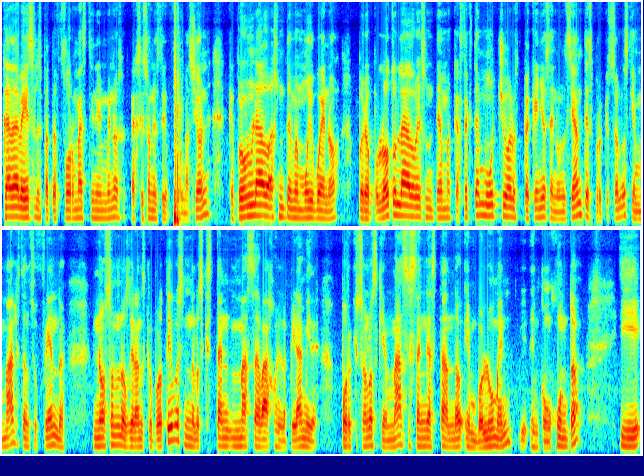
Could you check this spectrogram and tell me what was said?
cada vez las plataformas tienen menos acceso a nuestra información, que por un lado es un tema muy bueno, pero por otro lado es un tema que afecta mucho a los pequeños anunciantes, porque son los que más están sufriendo, no son los grandes corporativos, sino los que están más abajo en la pirámide, porque son los que más están gastando en volumen, en conjunto, y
